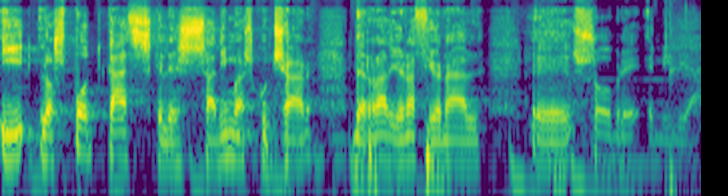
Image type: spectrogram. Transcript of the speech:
y los podcasts que les animo a escuchar de Radio Nacional eh, sobre Emilia.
